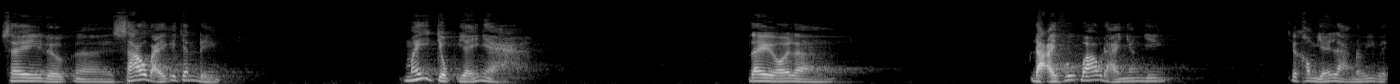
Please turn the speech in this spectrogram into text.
Xây được ờ, sáu bảy cái chánh điện, mấy chục dãy nhà. Đây gọi là đại phước báo đại nhân viên, chứ không dễ làm đâu quý vị.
